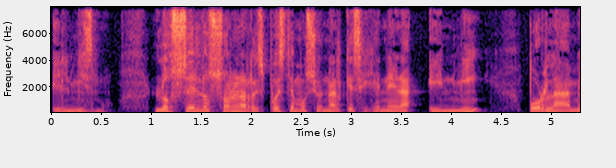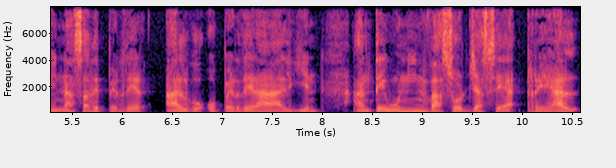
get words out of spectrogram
el mismo. Los celos son la respuesta emocional que se genera en mí por la amenaza de perder algo o perder a alguien ante un invasor ya sea real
